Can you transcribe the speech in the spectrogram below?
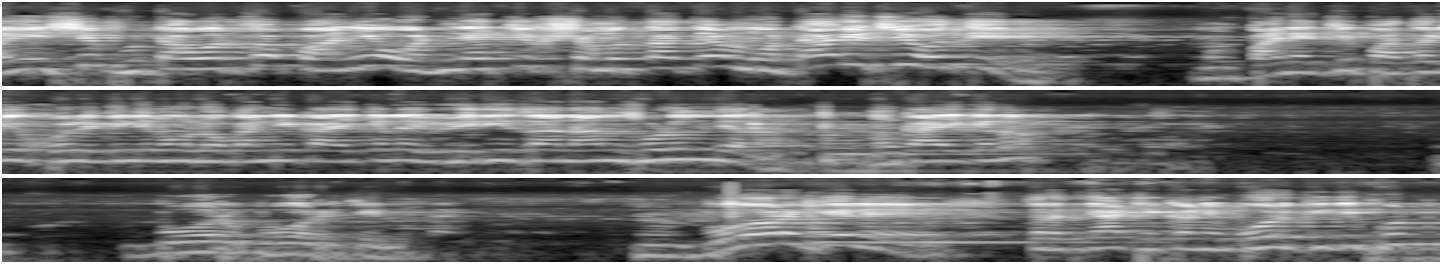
ऐंशी फुटावरचं पाणी ओढण्याची क्षमता त्या मोटारीची होती. मग पाण्याची पातळी खोल गेली मग लोकांनी काय केलं? विहिरीचा नाम सोडून दिला. मग काय केलं? बोर बोर केली. बोर केले तर त्या ठिकाणी बोर किती फूट?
